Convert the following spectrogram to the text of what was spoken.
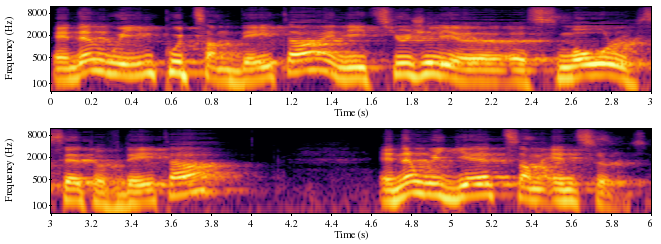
and then we input some data, and it's usually a, a small set of data, and then we get some answers.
